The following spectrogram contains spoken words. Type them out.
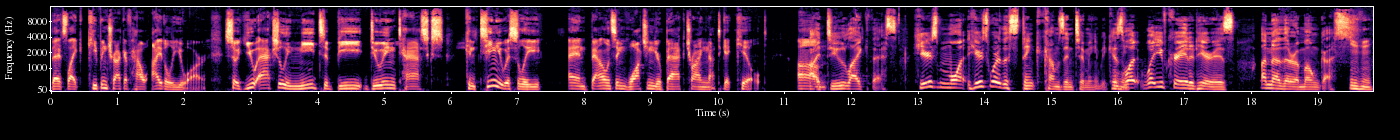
that's like keeping track of how idle you are. So you actually need to be doing tasks continuously and balancing, watching your back, trying not to get killed. I um, do like this. Here's more. Here's where the stink comes into me because mm-hmm. what what you've created here is another Among Us. Mm-hmm.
